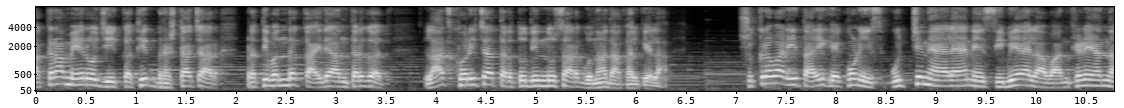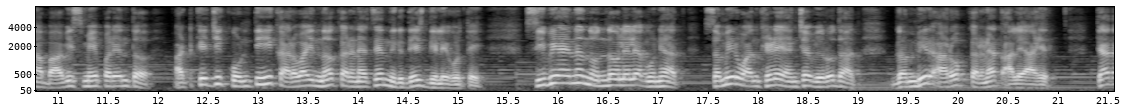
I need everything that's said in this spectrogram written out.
अकरा मे रोजी कथित भ्रष्टाचार प्रतिबंधक कायद्याअंतर्गत लाचखोरीच्या तरतुदींनुसार गुन्हा दाखल केला. शुक्रवारी तारीख एकोणीस उच्च न्यायालयाने सीबीआयला वानखेडे यांना बावीस मे पर्यंत अटकेची कोणतीही कारवाई न करण्याचे निर्देश दिले होते. सीबीआयनं नोंदवलेल्या गुन्ह्यात समीर वानखेडे यांच्या विरोधात गंभीर आरोप करण्यात आले आहेत. त्यात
